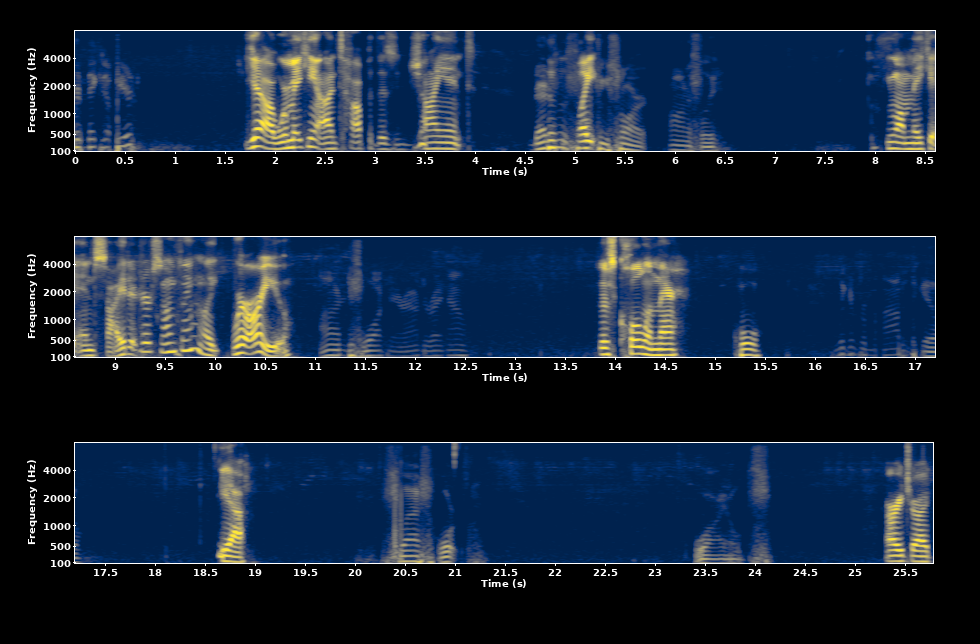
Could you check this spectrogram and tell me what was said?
gonna make it up here? Yeah, we're making it on top of this giant that doesn't sound Wait. too smart, honestly. You want to make it inside it or something? Like, where are you? I'm just walking around it right now. There's coal in there. Cool. Looking for mobs to kill. Yeah. Slash or wilds. Already tried.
